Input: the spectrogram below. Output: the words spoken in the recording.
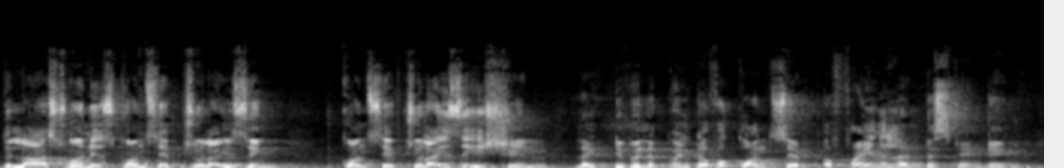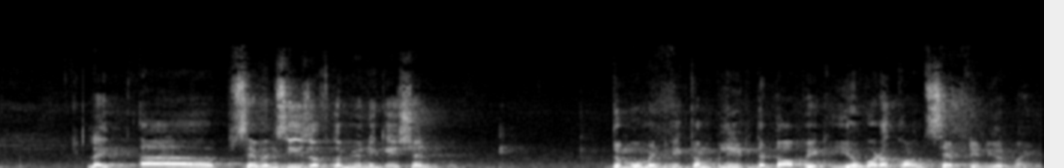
The last one is conceptualizing. Conceptualization, like development of a concept, a final understanding like uh, seven C's of communication, the moment we complete the topic, you have got a concept in your mind.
